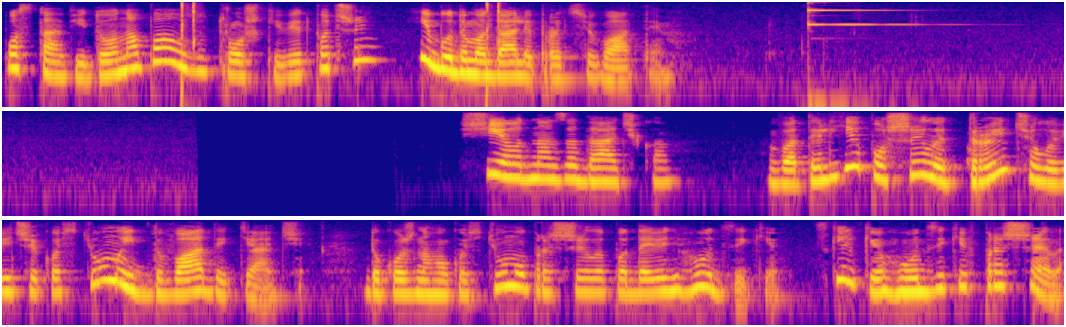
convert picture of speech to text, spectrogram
постав відео на паузу, трошки відпочинь і будемо далі працювати. Ще одна задачка. В ательє пошили три чоловічі костюми і два дитячі. До кожного костюму пришили по 9 гудзиків. Скільки гудзиків пришили?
